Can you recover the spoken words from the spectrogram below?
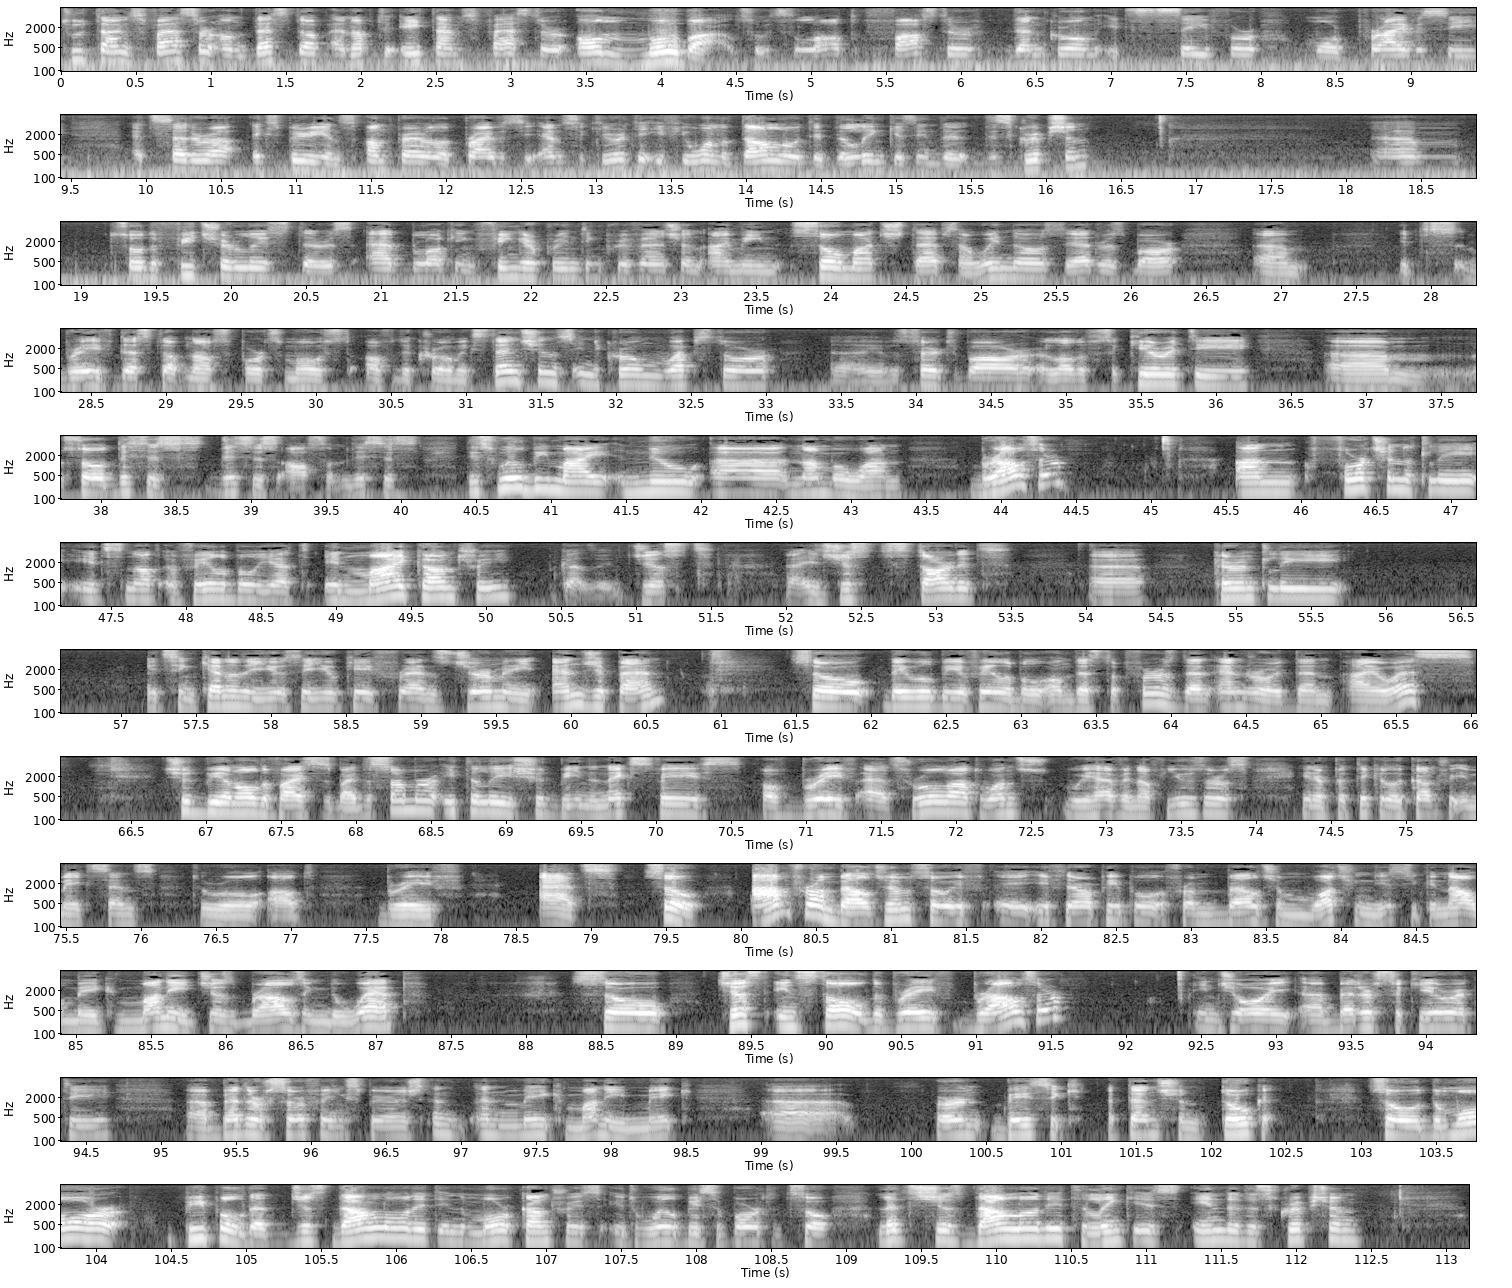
two times faster on desktop and up to eight times faster on mobile. So it's a lot faster than Chrome. It's safer, more privacy, etc. Experience unparalleled privacy and security. If you want to download it, the link is in the description. Um, so the feature list, there is ad blocking, fingerprinting prevention. I mean, so much tabs and windows, the address bar. Um, it's Brave Desktop now supports most of the Chrome extensions in the Chrome Web Store. Uh, you have a search bar, a lot of security. Um, so this is this is awesome. This is this will be my new uh, number one browser. Unfortunately, it's not available yet in my country because it just uh, it just started. Uh, currently, it's in Canada, USA, UK, France, Germany, and Japan. So they will be available on desktop first, then Android, then iOS should be on all devices by the summer. Italy should be in the next phase of Brave Ads rollout. Once we have enough users in a particular country, it makes sense to roll out Brave Ads. So I'm from Belgium, so if if there are people from Belgium watching this, you can now make money just browsing the web. So just install the Brave browser, enjoy uh, better security, better surfing experience and and make money make uh, earn basic attention token. So the more people that just download it in more countries it will be supported. So let's just download it. The link is in the description.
